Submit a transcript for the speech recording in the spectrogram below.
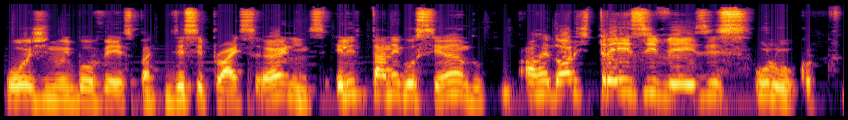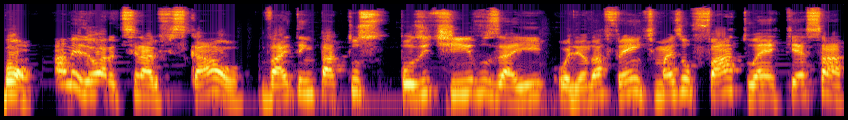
hoje no Ibovespa, desse price earnings, ele está negociando ao redor de 13 vezes o lucro. Bom, a melhora de cenário fiscal vai ter impactos positivos aí olhando à frente, mas o fato é que essa,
